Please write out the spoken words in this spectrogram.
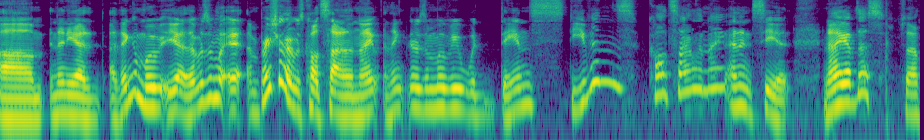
um, and then you had, I think a movie, yeah, there was a, I'm pretty sure it was called Silent Night. I think there's a movie with Dan Stevens called Silent Night. I didn't see it. And now you have this. So,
